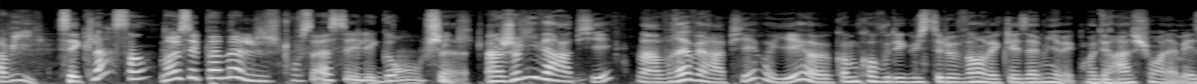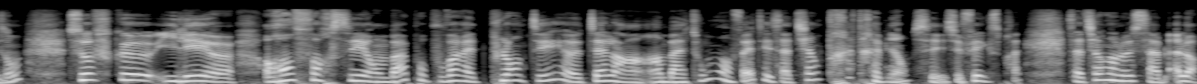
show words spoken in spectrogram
Ah oui. c'est classe, hein Non, c'est pas mal. Je trouve ça assez élégant, chic. Un joli verre à pied, un vrai verre à pied, vous voyez, euh, comme quand vous dégustez le vin avec les amis avec modération à la maison. Sauf que il est euh, renforcé en bas pour pouvoir être planté euh, tel un, un bâton en fait, et ça tient très très bien. C'est fait exprès. Ça tient dans le sable. Alors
